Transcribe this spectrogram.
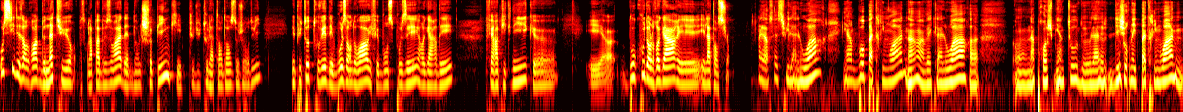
aussi des endroits de nature, parce qu'on n'a pas besoin d'être dans le shopping, qui est plus du tout la tendance d'aujourd'hui, mais plutôt de trouver des beaux endroits où il fait bon se poser, regarder, faire un pique-nique, euh, et euh, beaucoup dans le regard et, et l'attention. Alors ça suit la Loire. Il y a un beau patrimoine hein, avec la Loire. euh, on approche bientôt de la, des journées de patrimoine,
